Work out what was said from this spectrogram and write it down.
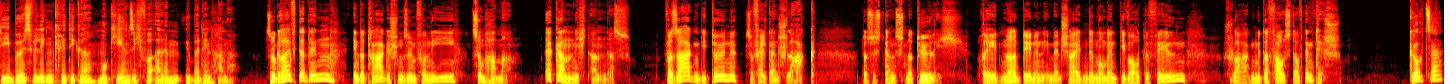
Die böswilligen Kritiker mokieren sich vor allem über den Hammer. So greift er denn in der tragischen Symphonie zum Hammer. Er kann nicht anders. Versagen die Töne, so fällt ein Schlag. Das ist ganz natürlich. Redner, denen im entscheidenden Moment die Worte fehlen, schlagen mit der Faust auf den Tisch. Kurzer,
